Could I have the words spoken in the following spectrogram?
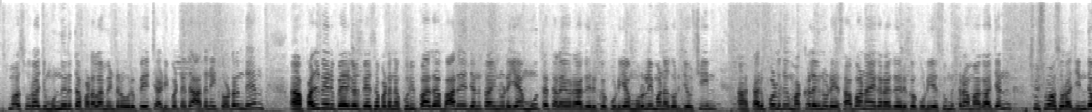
சுஷ்மா சுவராஜ் முன்னிறுத்தப்படலாம் என்ற ஒரு பேச்சு அடிபட்டது. அதனைத் தொடர்ந்து பல்வேறு பெயர்கள் பேசப்பட்டன. குறிப்பாக பாரதிய ஜனதாவினுடைய மூத்த தலைவராக இருக்கக்கூடிய முரளி மனோகர் ஜோஷி தற்பொழுது மக்களவையினுடைய சபாநாயகராக இருக்கக்கூடிய சுமித்ரா மகாஜன் சுஷ்மா சுவராஜ் இந்த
